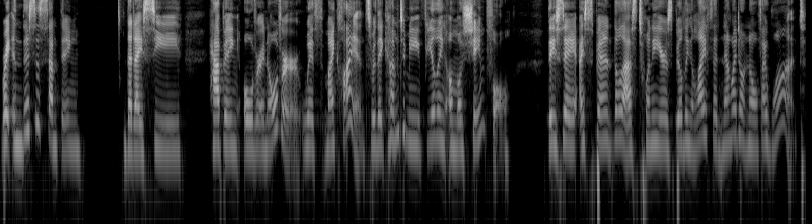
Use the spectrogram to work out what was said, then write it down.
right? And this is something that I see happening over and over with my clients where they come to me feeling almost shameful. They say, I spent the last 20 years building a life that now I don't know if I want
